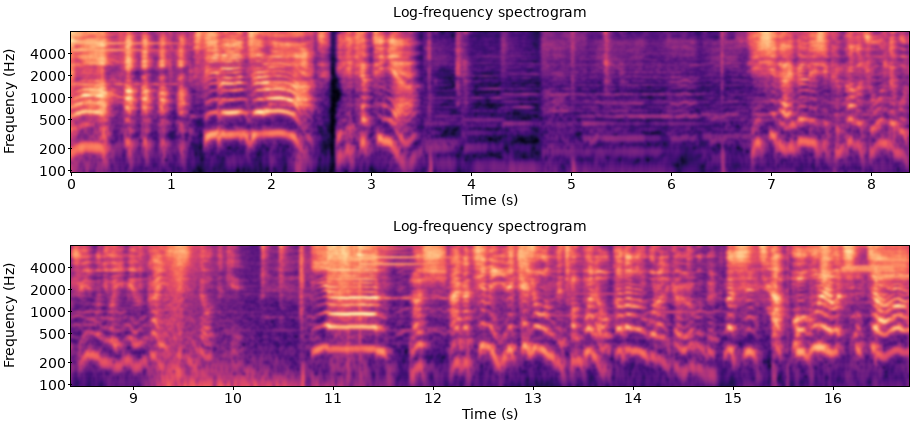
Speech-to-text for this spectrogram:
와. 스티븐 제라트 이게 캡틴이야. DC 달글릿이 금카도 좋은데 뭐 주인분 이거 이미 은카 있으신데 어떻게 이안. 러쉬. 아 그니까 팀이 이렇게 좋은데 전판에 엇가당한 거라니까 여러분들. 나 진짜 억울해요 진짜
